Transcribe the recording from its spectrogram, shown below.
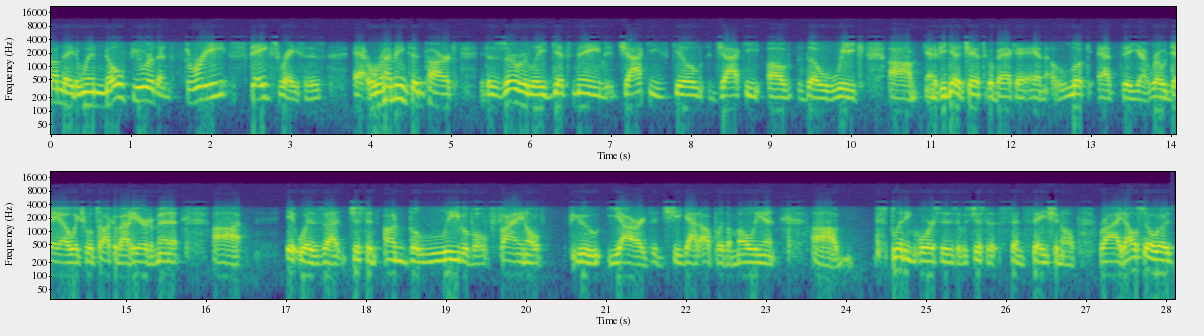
Sunday to win no fewer than three stakes races at Remington Park. It deservedly gets named Jockeys Guild Jockey of the Week. Um, and if you get a chance to go back and look at the uh, rodeo, which we'll talk about here in a minute, uh, it was uh, just an unbelievable final few yards, and she got up with emollient. Uh, splitting horses. It was just a sensational ride. Also, as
